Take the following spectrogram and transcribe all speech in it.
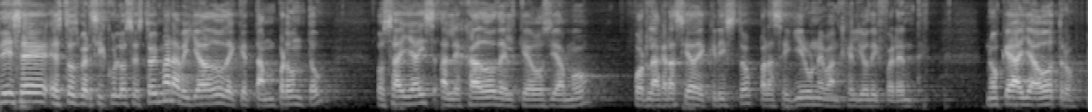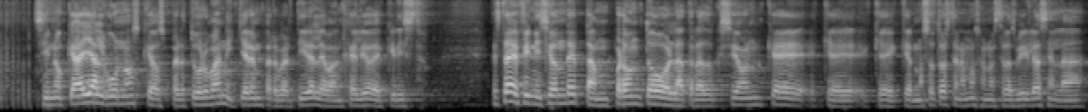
dice estos versículos, estoy maravillado de que tan pronto os hayáis alejado del que os llamó por la gracia de Cristo para seguir un evangelio diferente. No que haya otro, sino que hay algunos que os perturban y quieren pervertir el evangelio de Cristo. Esta definición de tan pronto o la traducción que, que, que nosotros tenemos en nuestras Biblias en la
